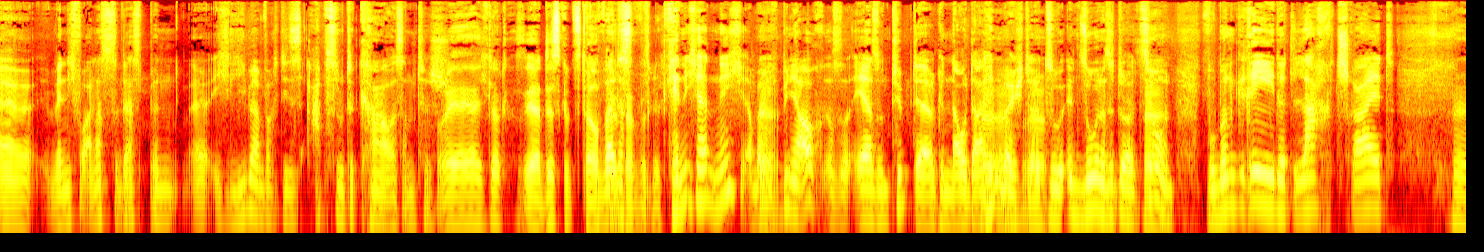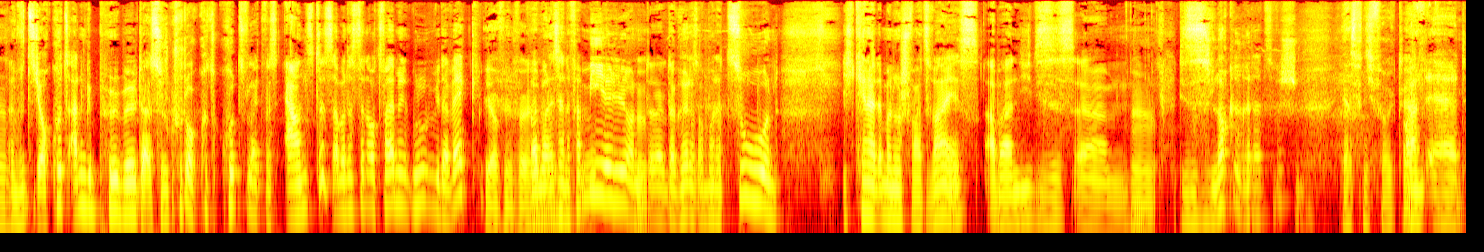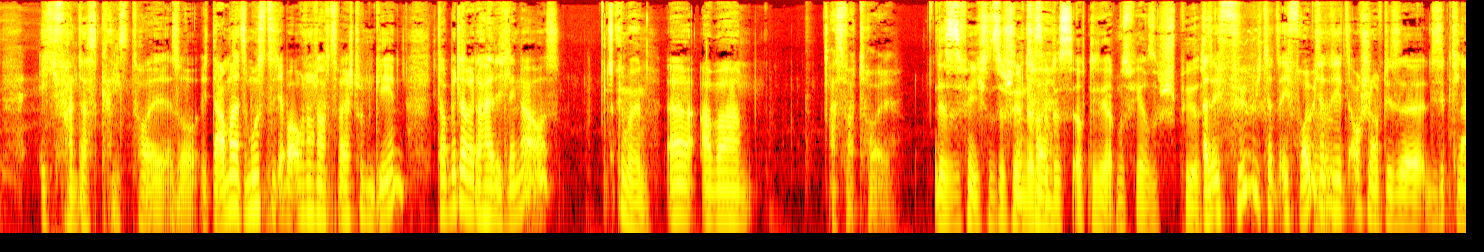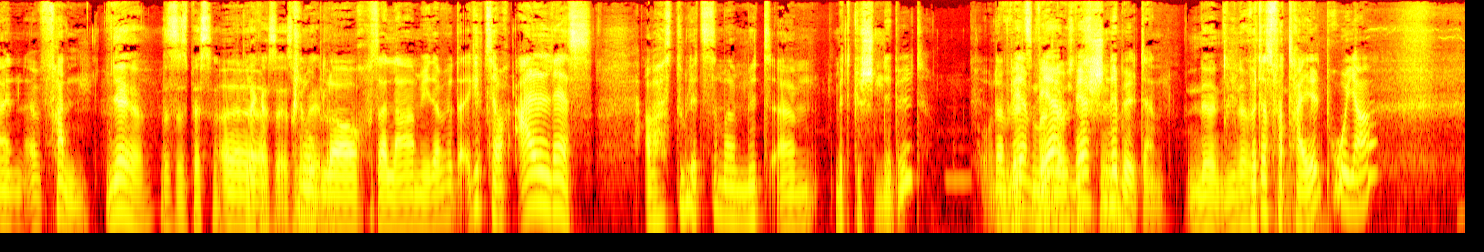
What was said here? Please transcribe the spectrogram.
äh, wenn ich woanders zu Gast bin, äh, ich liebe einfach dieses absolute Chaos am Tisch. Oh, ja, ja, ich glaube, das, ja, das gibt's da auch Weil das kenne ich halt nicht, aber Ja. ich bin ja auch so eher so ein Typ, der genau dahin Ja, möchte. So in so einer Situation, wo man redet, lacht, schreit. Dann wird sich auch kurz angepöbelt, da ist so kurz, auch kurz, kurz vielleicht was Ernstes, aber das ist dann auch zwei Minuten wieder weg. Ja, auf jeden Fall. Weil man ist ja eine Familie und äh, da gehört das auch mal dazu und ich kenne halt immer nur schwarz-weiß, aber nie dieses, ähm, dieses Lockere dazwischen. ja, das finde ich verrückt, ja. Und äh, ich fand das ganz toll. Also ich, damals musste ich aber auch noch nach zwei Stunden gehen. Ich glaube, mittlerweile halte ich länger aus. Das kriegen wir hin. Äh, aber das war toll. Das ist, finde ich, so schön, Ja, dass du das auch die Atmosphäre so spürst. Also ich fühle mich tatsächlich, ich freue mich tatsächlich jetzt auch schon auf diese diese kleinen äh, Pfannen. ja, ja, das ist das Beste. Äh, Leckerste Essen. Knoblauch, Salami, da, wird, da gibt's ja auch alles. Aber hast du letzte Mal mit mit mitgeschnibbelt? Oder wer Mal wer wer schnibbelt dann? Ja, Wird das verteilt pro Jahr?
